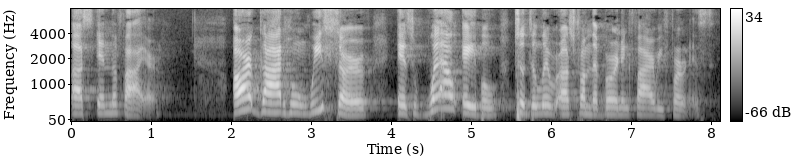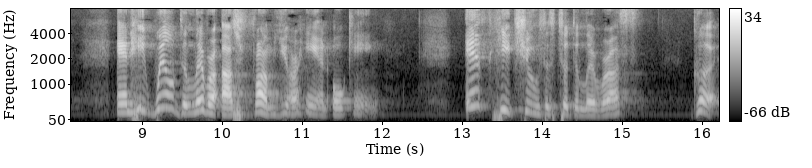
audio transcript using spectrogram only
us in the fire, our God, whom we serve, is well able to deliver us from the burning fiery furnace. And he will deliver us from your hand, O king. If he chooses to deliver us, good.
